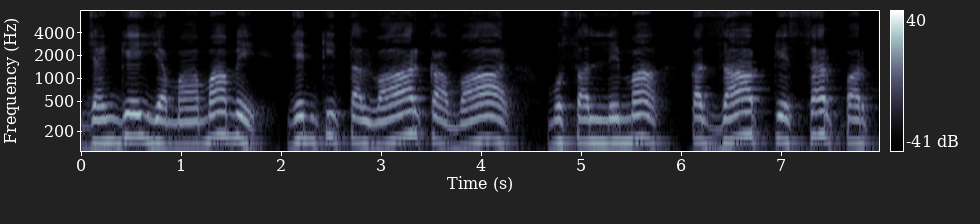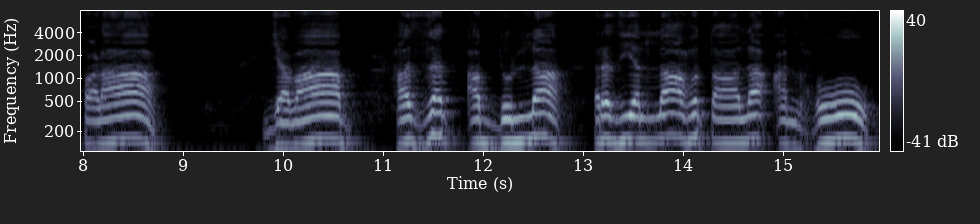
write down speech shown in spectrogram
जंग यमामा में जिनकी तलवार का वार मुसलमा कज़ाब के सर पर पड़ा। जवाब, हज़रत अब्दुल्ला रज़ी अल्लाह तहो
